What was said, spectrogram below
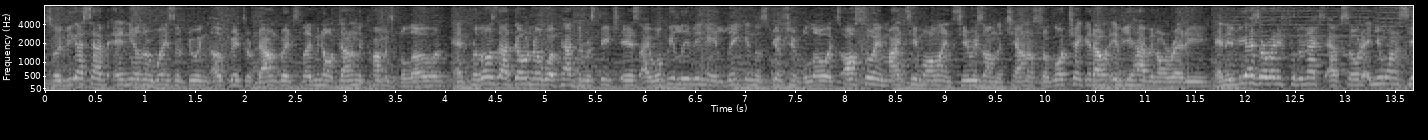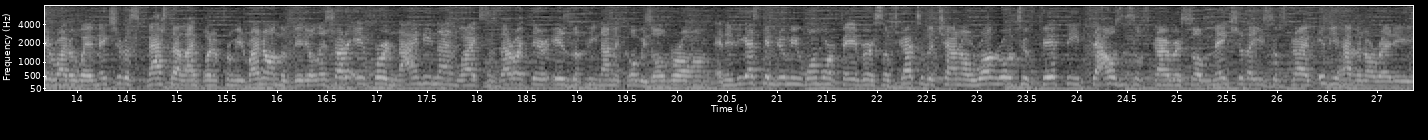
So if you guys have any other ways of doing upgrades or downgrades, let me know down in the comments below. And for those that don't know what Path to Prestige is, I will be leaving a link in the description below. It's also a My Team Online series on the channel, so go check it out if you haven't already. And if you guys are ready for the next episode and you want to see it right away, make sure to smash that like button for me right now on the video. Let's try to aim for 99 likes, since that right there is the Pink Diamond Kobe's overall. And if you guys can do me one more favor, subscribe to the channel. We're on road to 50,000 subscribers, so make sure that you subscribe if you haven't already.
